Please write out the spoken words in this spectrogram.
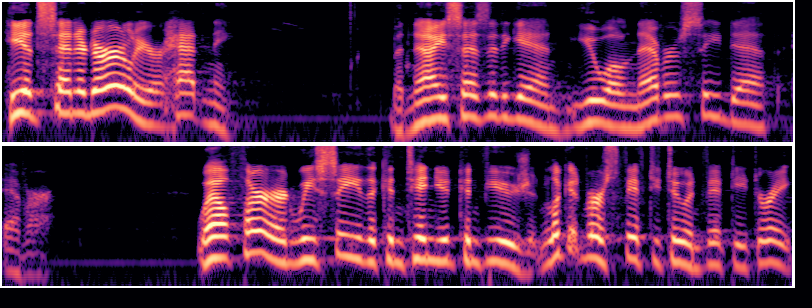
he had said it earlier, hadn't he? But now he says it again you will never see death ever. Well, third, we see the continued confusion. Look at verse 52 and 53.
